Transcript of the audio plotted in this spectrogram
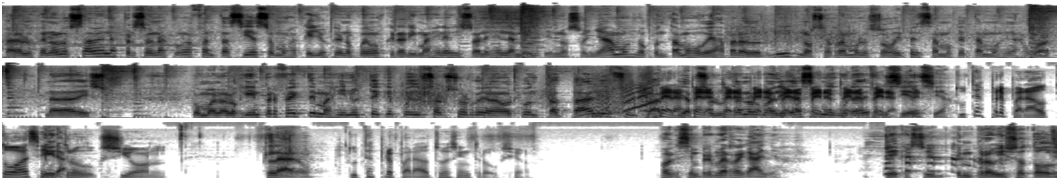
Para los que no lo saben, las personas con fantasía somos aquellos que no podemos crear imágenes visuales en la mente. No soñamos, no contamos ovejas para dormir, no cerramos los ojos y pensamos que estamos en Hawái. Nada de eso. Como analogía imperfecta, imagine usted que puede usar su ordenador con total y absoluta, Espera, y espera, absoluta espera, normalidad espera, sin espera, ninguna espera, espera, deficiencia. espera. Tú te has preparado toda esa Mira. introducción. Claro, Tú te has preparado toda esa introducción. porque siempre me regaña. Que soy, improviso todo.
